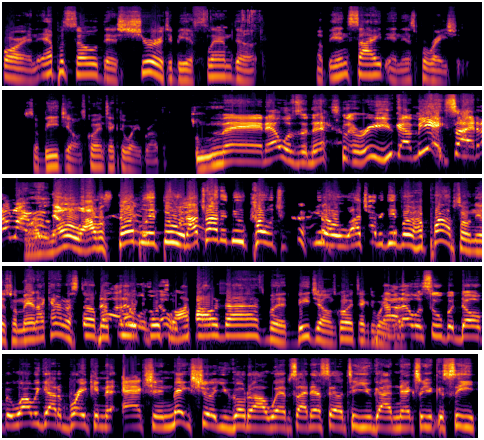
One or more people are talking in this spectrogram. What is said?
for an episode that's sure to be a slam dunk of insight and inspiration. So B Jones, go ahead and take it away, brother. Man, that was an excellent read. You got me excited. I'm like, no, I was stumbling through it. I tried to do coach, you know, I tried to give her her props on this one, man. I kind of stumbled nah, through it, coach, so I apologize. But B Jones, go ahead and take it away. Nah, that was super dope. And while we got to break into action, make sure you go to our website, SLT. You got next, so you can see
